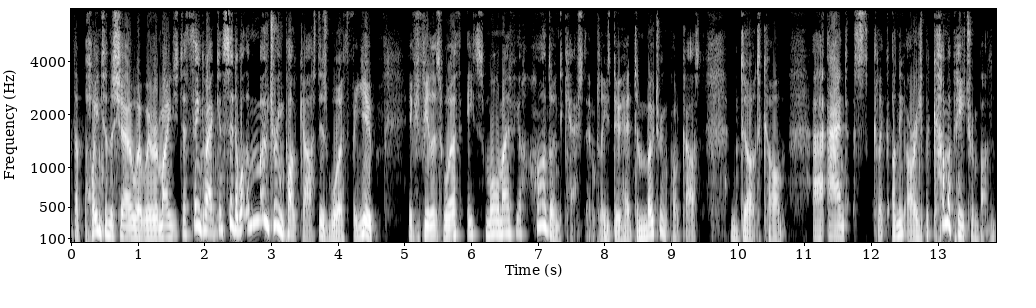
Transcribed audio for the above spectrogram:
the point in the show where we remind you to think about and consider what the motoring podcast is worth for you. If you feel it's worth a small amount of your hard-earned cash, then please do head to motoringpodcast.com uh, and click on the orange Become a Patron button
